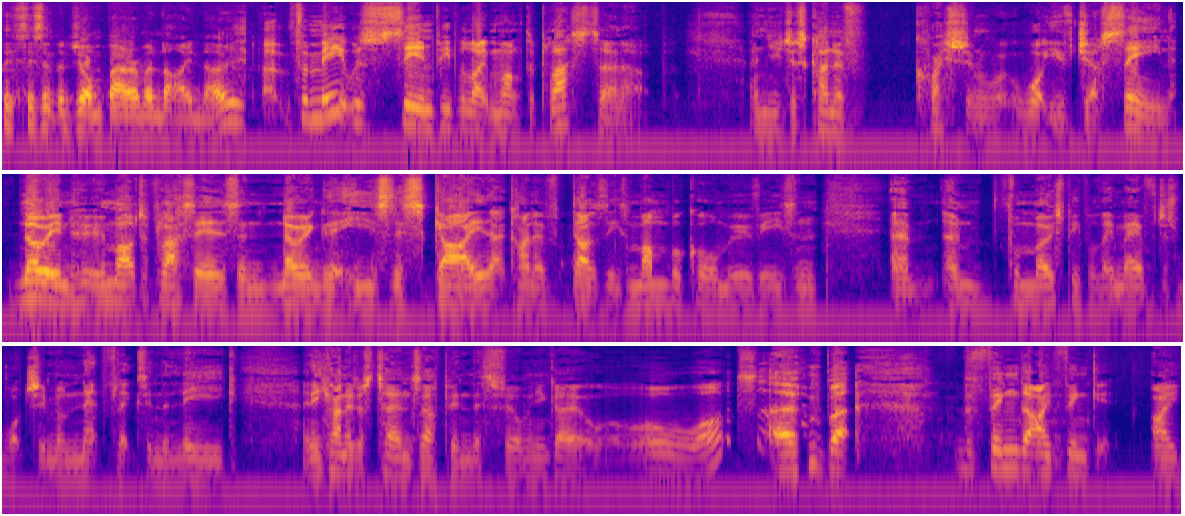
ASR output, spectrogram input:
This isn't the John Barrowman that I know. Uh, for me, it was seeing people like Mark Duplass turn up, and you just kind of question w- what you've just seen. Knowing who Mark Duplass is, and knowing that he's this guy that kind of does these mumblecore movies, and um, and for most people, they may have just watched him on Netflix in the League, and he kind of just turns up in this film, and you go, "Oh, what?" Uh, but the thing that I think I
